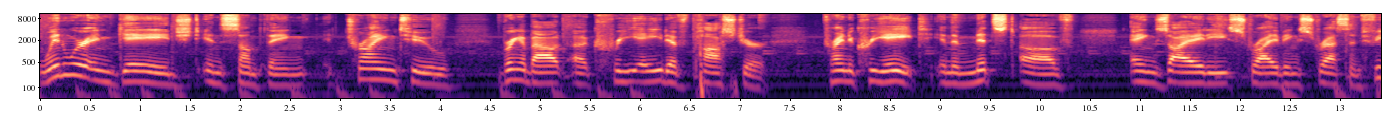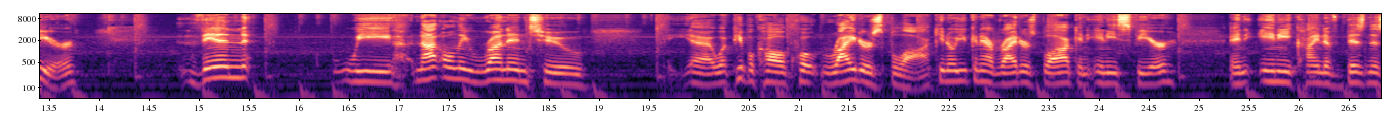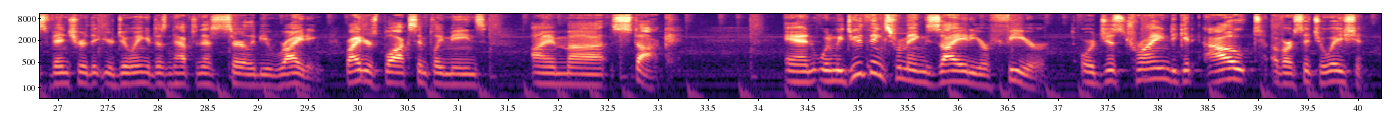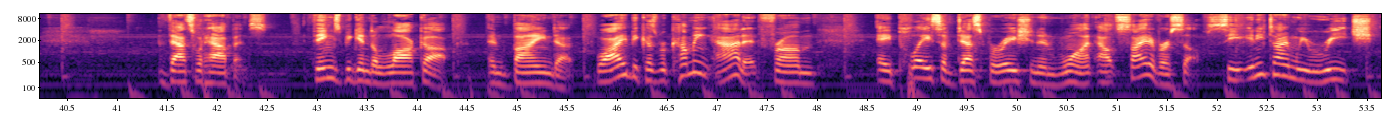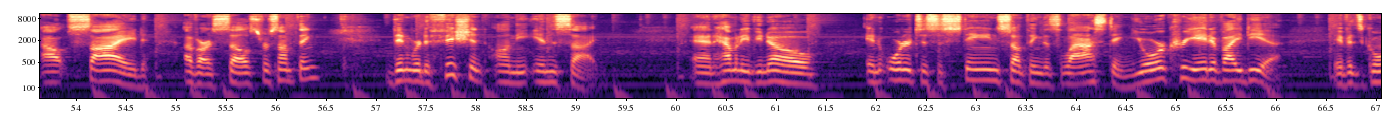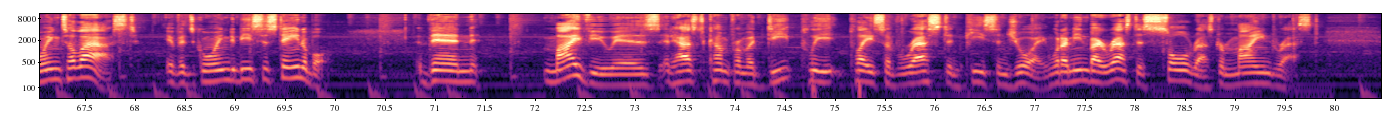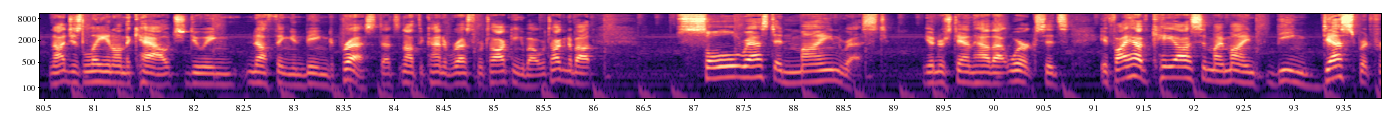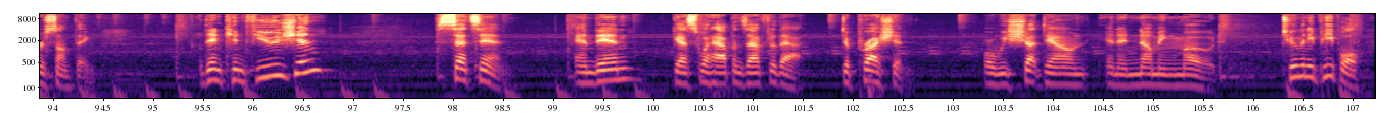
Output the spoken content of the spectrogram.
when we're engaged in something, trying to bring about a creative posture, trying to create in the midst of anxiety, striving, stress, and fear, then we not only run into uh, what people call, quote, writer's block. You know, you can have writer's block in any sphere, in any kind of business venture that you're doing. It doesn't have to necessarily be writing. Writer's block simply means I'm uh, stuck. And when we do things from anxiety or fear, or just trying to get out of our situation, that's what happens. Things begin to lock up and bind up. Why? Because we're coming at it from a place of desperation and want outside of ourselves. See, anytime we reach outside of ourselves for something, then we're deficient on the inside. And how many of you know, in order to sustain something that's lasting, your creative idea, if it's going to last, if it's going to be sustainable, then my view is it has to come from a deep ple- place of rest and peace and joy. What I mean by rest is soul rest or mind rest, not just laying on the couch doing nothing and being depressed. That's not the kind of rest we're talking about. We're talking about soul rest and mind rest. You understand how that works? It's if I have chaos in my mind, being desperate for something, then confusion sets in. And then guess what happens after that? Depression, or we shut down in a numbing mode. Too many people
